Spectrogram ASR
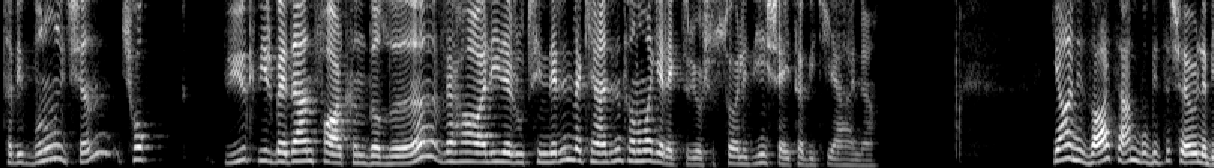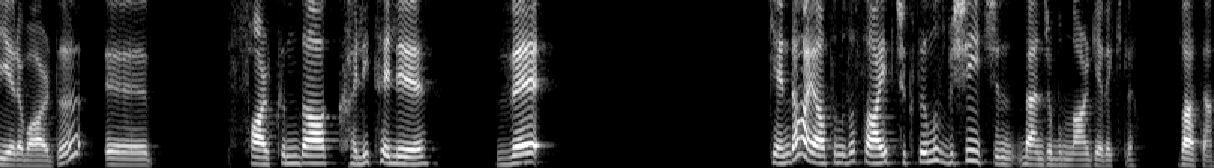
Tabii bunun için çok büyük bir beden farkındalığı ve haliyle rutinlerin ve kendini tanıma gerektiriyor şu söylediğin şey tabii ki yani. Yani zaten bu bizi şöyle bir yere vardı. E, farkında, kaliteli ve kendi hayatımıza sahip çıktığımız bir şey için bence bunlar gerekli zaten.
